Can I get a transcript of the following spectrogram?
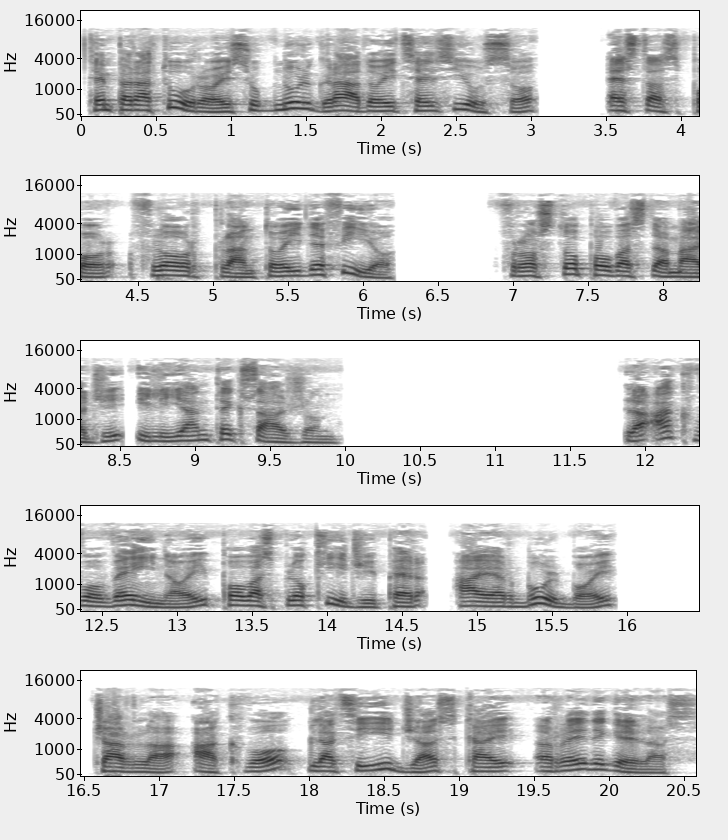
Temperaturoi sub 0 gradoi Celsiuso estas por flor plantoi de fio. Frosto povas damagi ilian texajon. La aquo veinoi povas blocigi per aer bulboi, char la aquo glaciigas cae redegelas.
